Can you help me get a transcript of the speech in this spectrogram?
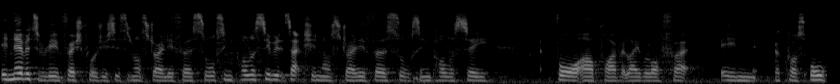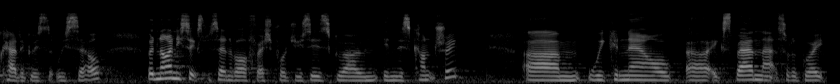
inevitably in fresh produce it's an Australia first sourcing policy, but it's actually an Australia first sourcing policy for our private label offer in across all categories that we sell. But 96% of our fresh produce is grown in this country. Um, we can now uh, expand that sort of great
